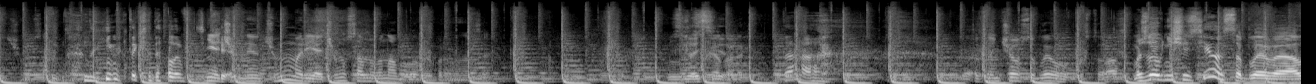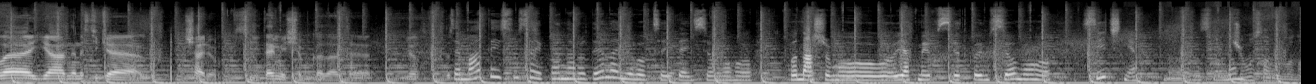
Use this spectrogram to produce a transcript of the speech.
Чому саме? Ну, ім'я таке дали батьки. Ні, чому, не чому Марія, чому саме вона була вибрана на це? Здається, да. Тобто нічого особливого, просто раз. Можливо, в ній щось є особливе, але я не настільки шарю цій темі, щоб казати. Це мати Ісуса, яка народила його в цей день 7 по-нашому, як ми святкуємо 7 січня. Ну, в основному, Чому саме вона?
